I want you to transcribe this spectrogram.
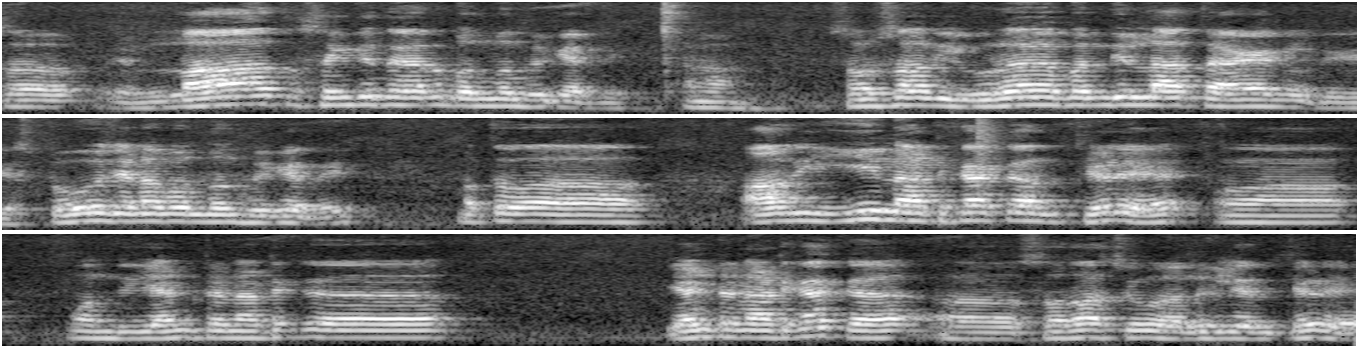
ಸ ಎಲ್ಲಾ ಸಂಗೀತಗಾರರು ಬಂದ್ ಬಂದು ಹೋಗ್ಯಾರ್ರಿ. ಸ್ವಲ್ಪ ಇವರ ಬಂದಿಲ್ಲ ಅಂತ ಆಗಂಗಿಲ್ಲ ರೀ ಎಷ್ಟೋ ಜನ ಬಂದು ಬಂದು ಹೋಗ್ಯಾರ್ರಿ. ಮತ್ತು ಆದ್ರೆ ಈ ನಾಟಕಕ್ಕೆ ಅಂತೇಳಿ ಒಂದು ಎಂಟು ನಾಟಕ ಎಂಟು ನಾಟಕಕ್ಕೆ ಸದಾಶಿವ ಅಲಗಲಿ ಅಂತೇಳಿ.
